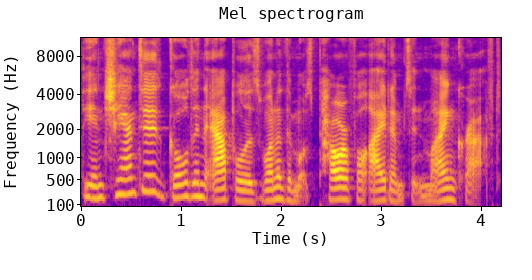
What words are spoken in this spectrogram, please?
The enchanted golden apple is one of the most powerful items in Minecraft.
